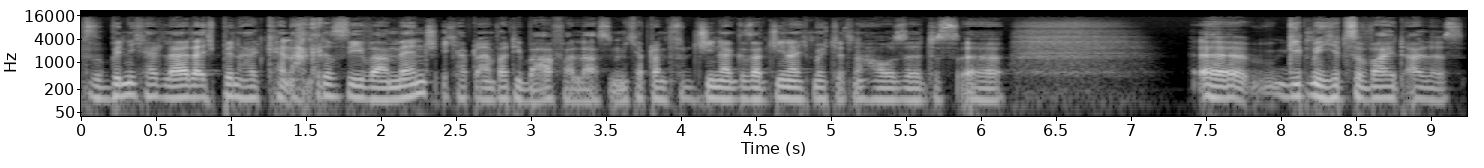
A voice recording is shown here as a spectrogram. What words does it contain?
so bin ich halt leider, ich bin halt kein aggressiver Mensch. Ich habe einfach die Bar verlassen. Ich habe dann zu Gina gesagt, Gina, ich möchte jetzt nach Hause. Das äh, äh, geht mir hier zu weit alles.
